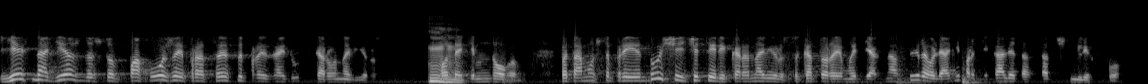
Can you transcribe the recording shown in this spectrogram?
есть надежда, что похожие процессы произойдут с коронавирусом mm-hmm. вот этим новым. Потому что предыдущие четыре коронавируса, которые мы диагностировали, они протекали достаточно легко.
